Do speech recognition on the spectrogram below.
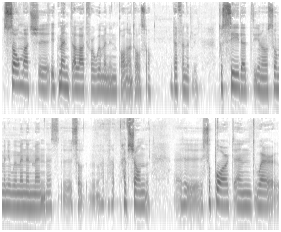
so much, uh, it meant a lot for women in Poland also. Definitely, to see that you know so many women and men uh, so, have shown uh, support and were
